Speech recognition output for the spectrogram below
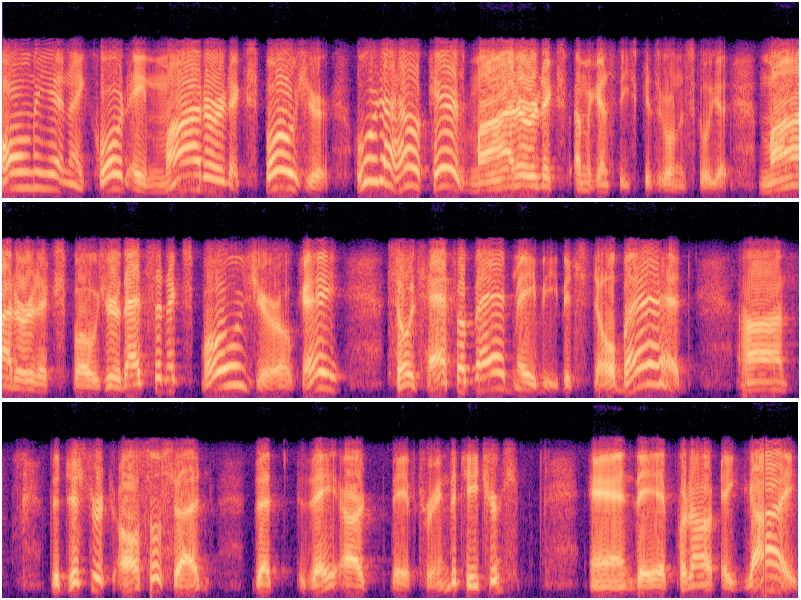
only, in I quote, a moderate exposure. Who the hell cares? Moderate. Ex- I'm against these kids going to school yet. Moderate exposure. That's an exposure, okay? So it's half a bad, maybe, but still bad. Uh, the district also said that they are they have trained the teachers, and they have put out a guide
